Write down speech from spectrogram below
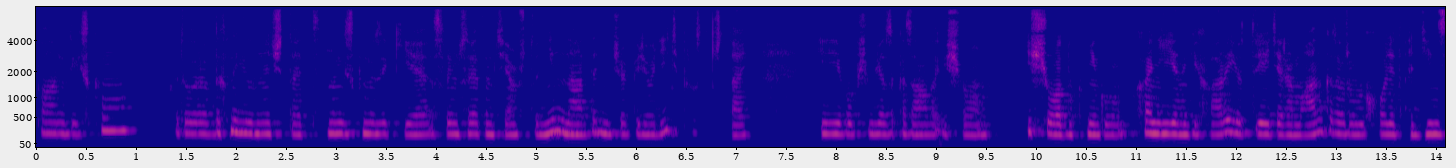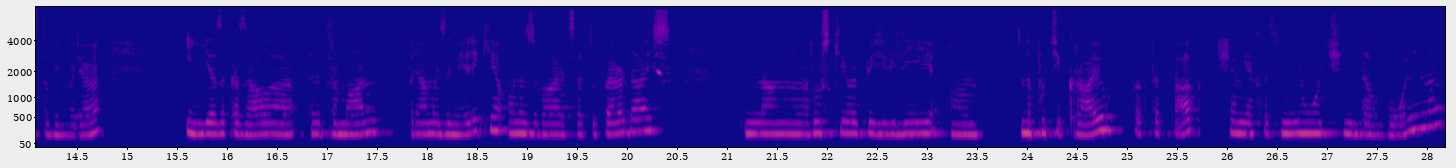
по английскому, которая вдохновила меня читать на английском языке своим советом тем, что не надо ничего переводить, просто читай. И, в общем, я заказала еще еще одну книгу Ханьи Нагихары, ее третий роман, который выходит 11 января. и я заказала этот роман прямо из Америки. Он называется To Paradise. На русский его перевели эм, «На пути к краю», как-то так, чем я, кстати, не очень довольна.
